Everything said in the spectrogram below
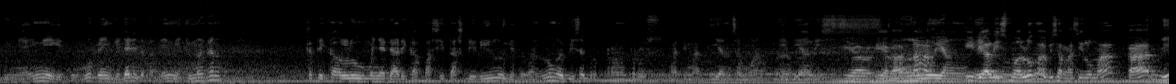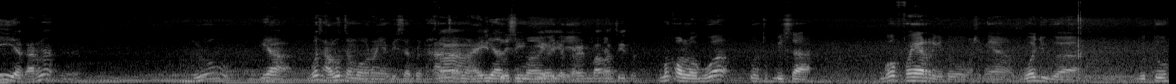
dunia ini gitu. Gue pengen kerja di tempat ini. Cuman kan ketika lu menyadari kapasitas diri lu gitu kan lu nggak bisa berperang terus mati-matian sama idealis ya ya karena lu yang idealisme itu. lu nggak bisa ngasih lu makan. Iya karena lu ya gue salut sama orang yang bisa bertahan sama Nah, itu idealisme sih, iya, gitu iya, ya. keren banget sih itu. Cuma kalau gue untuk bisa gue fair gitu maksudnya gue juga butuh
